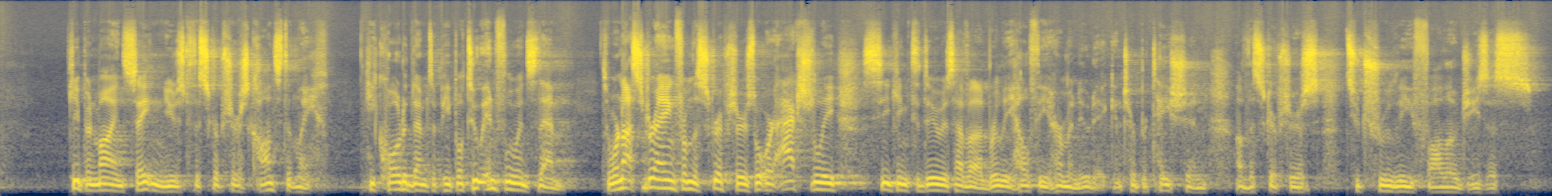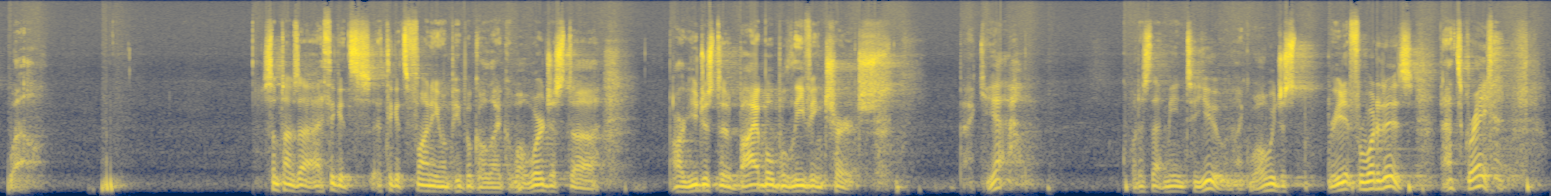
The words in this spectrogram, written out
Keep in mind, Satan used the scriptures constantly. He quoted them to people to influence them. So we're not straying from the scriptures. What we're actually seeking to do is have a really healthy hermeneutic, interpretation of the scriptures to truly follow Jesus well sometimes I, think it's I think it's funny when people go like, "Well, we're just a, are you just a Bible believing church?" Like, yeah. What does that mean to you? Like, well, we just read it for what it is. That's great,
